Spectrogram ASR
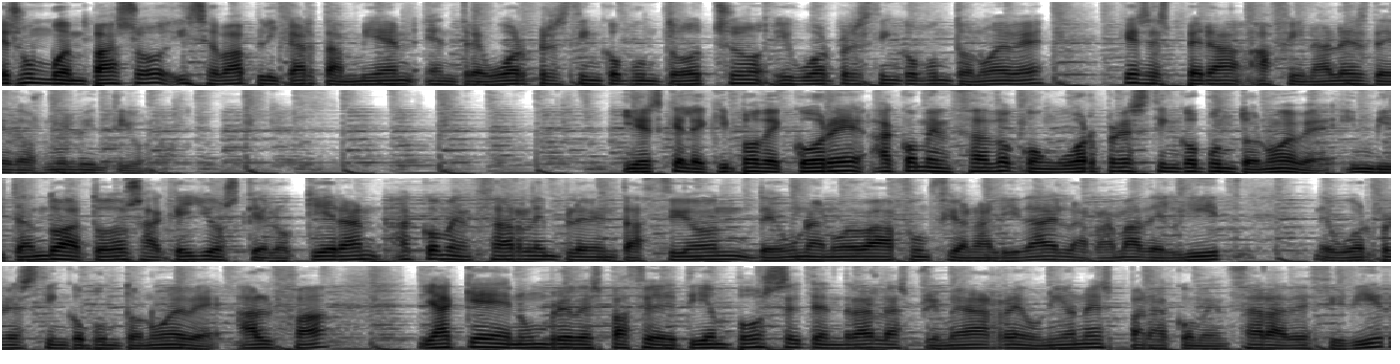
es un buen paso y se va a aplicar también entre WordPress 5.8 y WordPress 5.9 que se espera a finales de 2021 y es que el equipo de Core ha comenzado con WordPress 5.9, invitando a todos aquellos que lo quieran a comenzar la implementación de una nueva funcionalidad en la rama del Git de WordPress 5.9 Alpha, ya que en un breve espacio de tiempo se tendrán las primeras reuniones para comenzar a decidir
